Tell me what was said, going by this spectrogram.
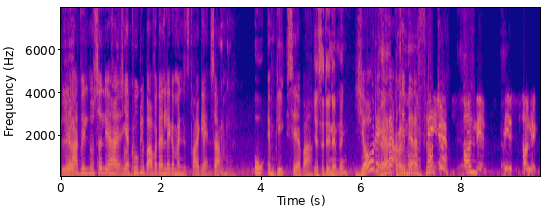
Det er ret vildt. Nu sidder jeg her. Jeg googlede bare, hvordan lægger man et strækland sammen. OMG, siger jeg bare. Ja, så det er nemt, ikke? Jo, det Ja, er gør og det det bliver da flot, Det er så nemt. Det er så nemt.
